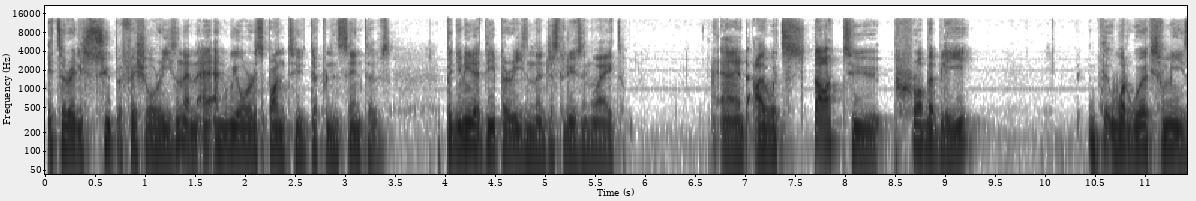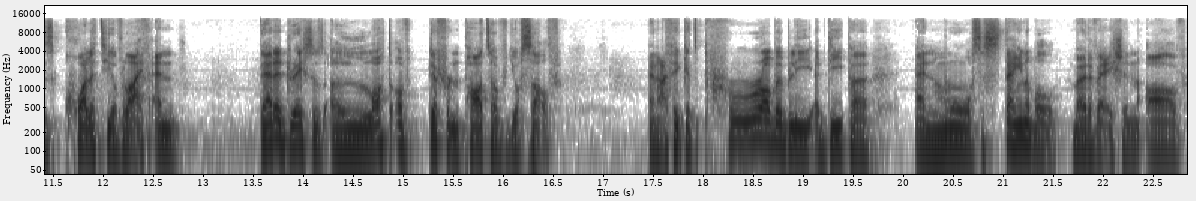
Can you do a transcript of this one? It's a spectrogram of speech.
it's a really superficial reason and, and we all respond to different incentives. But you need a deeper reason than just losing weight. And I would start to probably what works for me is quality of life. And that addresses a lot of different parts of yourself. And I think it's probably a deeper and more sustainable motivation of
